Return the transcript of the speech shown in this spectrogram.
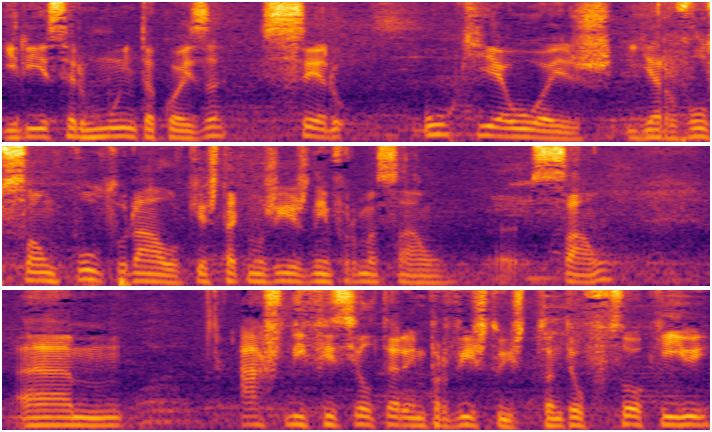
iria ser muita coisa, ser o que é hoje e a revolução cultural que as tecnologias de informação uh, são, um, acho difícil terem previsto isto. Portanto, eu sou aqui.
